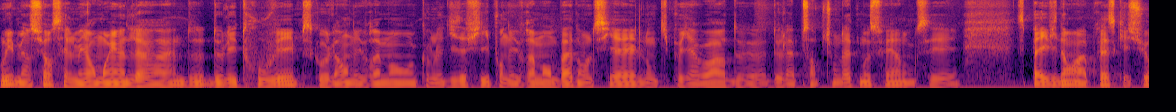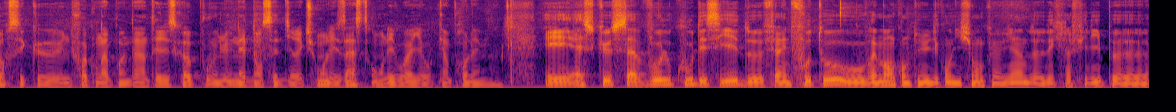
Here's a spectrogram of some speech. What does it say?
Oui, bien sûr, c'est le meilleur moyen de, les trouver, parce que là, on est vraiment, comme le disait Philippe, on est vraiment bas dans le ciel, donc il peut y avoir de, de l'absorption de l'atmosphère, donc c'est c'est pas évident. Après, ce qui est sûr, c'est qu'une fois qu'on a pointé un télescope ou une lunette dans cette direction, les astres, on les voit, il n'y a aucun problème. Et est-ce que ça vaut le coup d'essayer de faire une photo ou vraiment, compte tenu des conditions que vient de décrire Philippe, euh,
